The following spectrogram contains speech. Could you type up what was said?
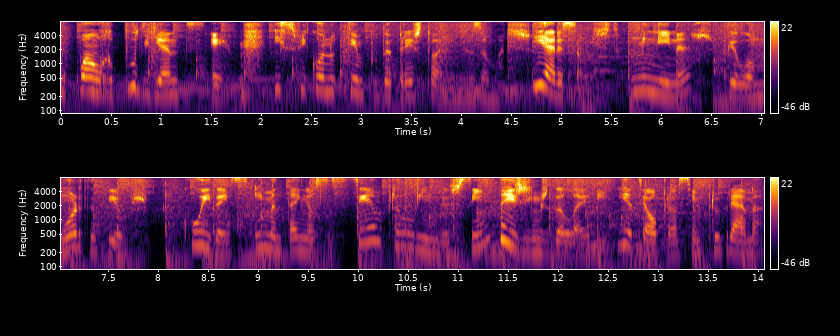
o quão repudiante é. Isso ficou no tempo da pré-história, meus amores. E era só isto. Meninas, pelo amor de Deus, cuidem-se e mantenham-se sempre lindas, sim? Beijinhos da Lady e até ao próximo programa.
